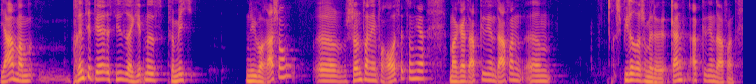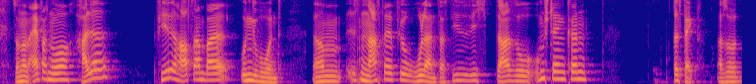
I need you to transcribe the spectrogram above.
ja, man, prinzipiell ist dieses Ergebnis für mich eine Überraschung, äh, schon von den Voraussetzungen her. Mal ganz abgesehen davon, ähm, spielerische Mittel, ganz abgesehen davon, sondern einfach nur Halle, viel Harz am Ball, ungewohnt. Ähm, ist ein Nachteil für Ruland, dass diese sich da so umstellen können. Respekt. Also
